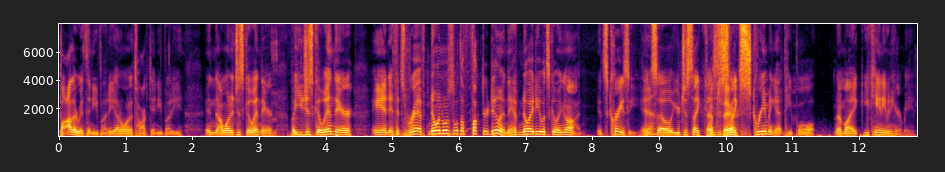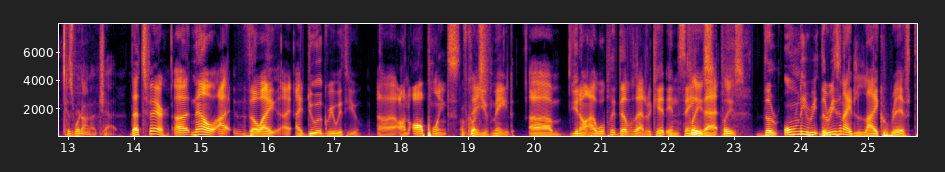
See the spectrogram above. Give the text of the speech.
bother with anybody. I don't want to talk to anybody. And I want to just go in there. But you just go in there and if it's Rift, no one knows what the fuck they're doing. They have no idea what's going on. It's crazy. And Yeah. so you're just like I'm just fair. like screaming at people. And I'm like, you can't even hear me because we're not on chat. That's fair. Uh, now, I though I, I, I do agree with you uh, on all points Of that you've made. Um, you know, I will play devil's advocate in saying Please, that please. the only re- the reason I like Rift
